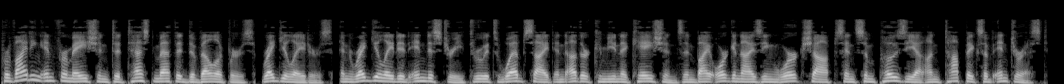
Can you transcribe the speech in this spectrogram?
Providing information to test method developers, regulators, and regulated industry through its website and other communications and by organizing workshops and symposia on topics of interest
